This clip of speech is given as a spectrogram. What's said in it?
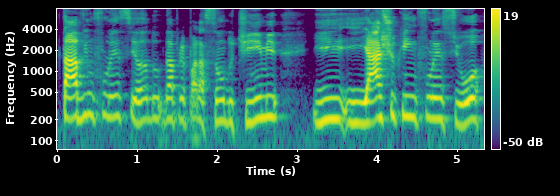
estava influenciando na preparação do time e, e acho que influenciou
